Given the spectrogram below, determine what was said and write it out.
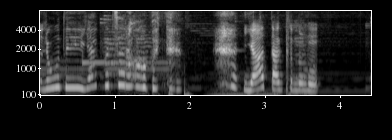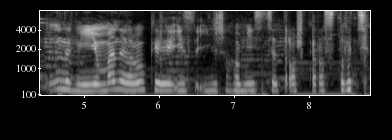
люди, як ви це робите? Я так, ну. Не вмію, в мене руки із іншого місця трошки ростуть.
